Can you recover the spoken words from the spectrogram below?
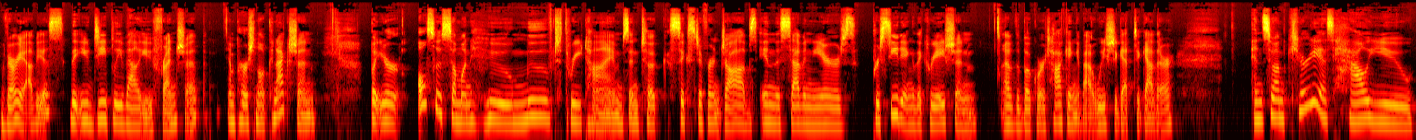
very obvious that you deeply value friendship and personal connection, but you're also someone who moved three times and took six different jobs in the seven years preceding the creation of the book we're talking about, We Should Get Together. And so I'm curious how you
